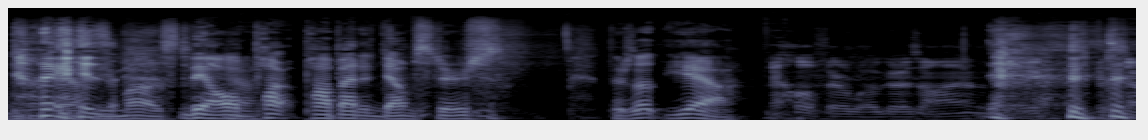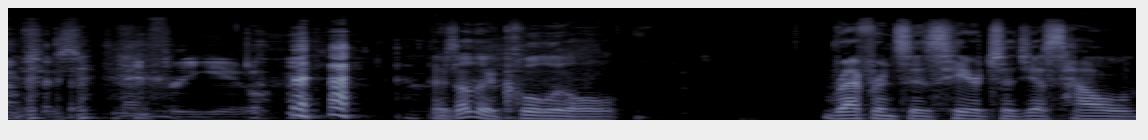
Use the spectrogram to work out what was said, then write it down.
Oh, yeah, must, they all yeah. pop, pop out of dumpsters. There's a yeah. They all have their logos on. it. Like, this dumpster's meant for you. There's other cool little references here to just how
